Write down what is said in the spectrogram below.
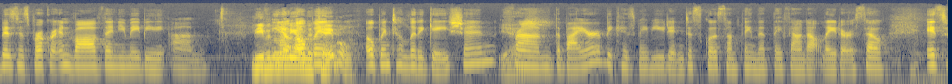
business broker involved, then you may be um, Leaving you money on the open, table. open to litigation Yes. from the buyer because maybe you didn't disclose something that they found out later. So it's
